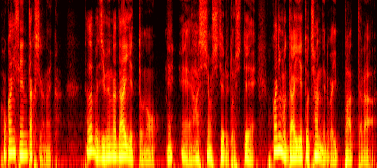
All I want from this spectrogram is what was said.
他に選択肢がないから。例えば自分がダイエットのね、えー、発信をしてるとして、他にもダイエットチャンネルがいっぱいあったら、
